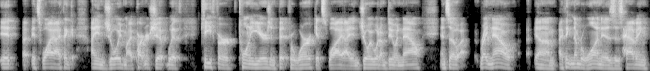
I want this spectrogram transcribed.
it uh, it's why I think I enjoyed my partnership with Keith for 20 years and fit for work. It's why I enjoy what I'm doing now. And so uh, right now, um, I think number one is is having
